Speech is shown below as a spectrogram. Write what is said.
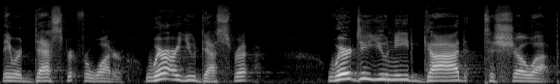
They were desperate for water. Where are you desperate? Where do you need God to show up?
